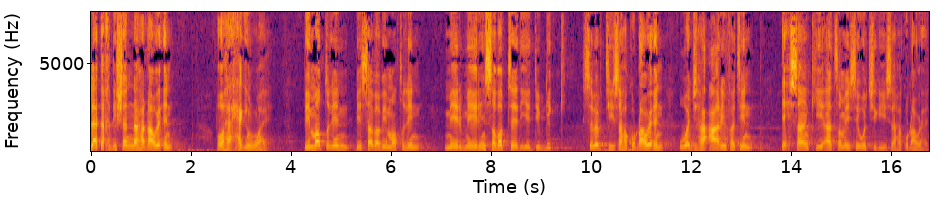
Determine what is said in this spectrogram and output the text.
laa takhdishanna ha dhaawicin oo ha xagin waaye. Bimatlin bisababi matlin. Meermeerin sababteed iyo dibdhig sababtiisa ha ku dhaawicin wajha caarifatin. Ixsaankii aad samaysay wejigiisa ha ku dhaawicin.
